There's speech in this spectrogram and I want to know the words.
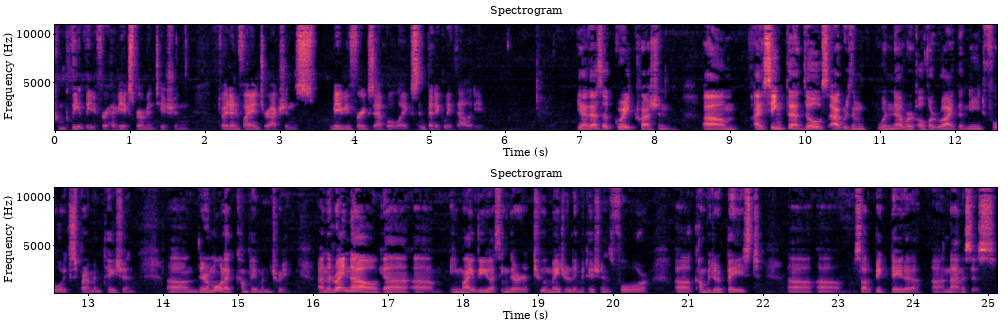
completely for heavy experimentation to identify interactions, maybe, for example, like synthetic lethality? Yeah, that's a great question. Um, I think that those algorithms will never override the need for experimentation. Um, they're more like complementary. And right now, uh, um, in my view, I think there are two major limitations for uh, computer-based uh, uh sort of big data analysis.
